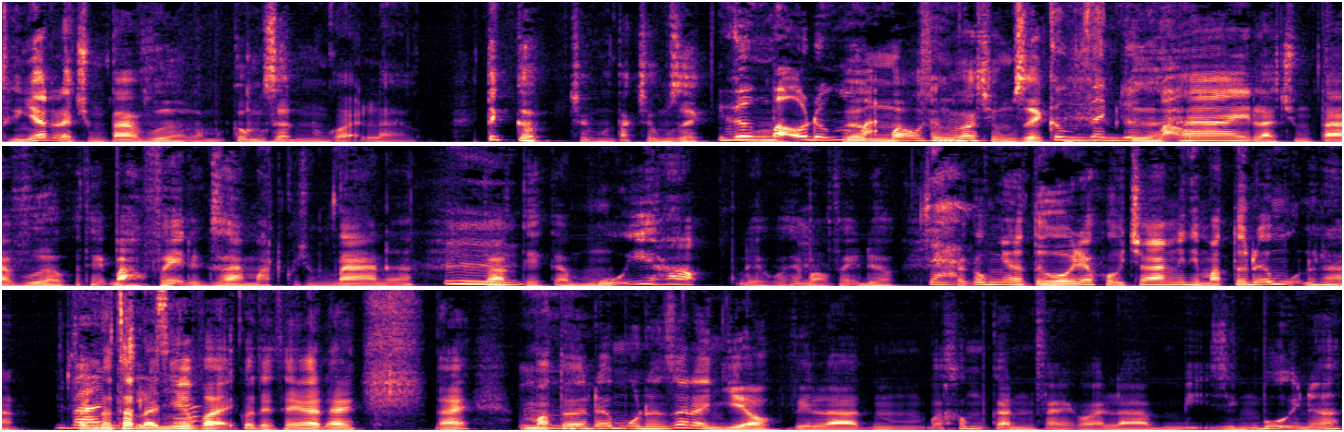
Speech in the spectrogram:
thứ nhất là chúng ta vừa là một công dân gọi là tích cực trong công tác chống dịch gương mẫu đúng không gương ạ? mẫu trong ừ. công tác chống dịch công dân gương thứ mẫu hai là chúng ta vừa có thể bảo vệ được da mặt của chúng ta nữa ừ. và kể cả mũi họng đều có thể bảo vệ được dạ. và công nhận là từ hồi đeo khẩu trang ấy, thì mặt tôi đỡ mụn hơn hẳn vâng, nó thật là xác. như vậy có thể thấy ở đây đấy mặt ừ. tôi đỡ mụn hơn rất là nhiều vì là ừ, không cần phải gọi là bị dính bụi nữa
